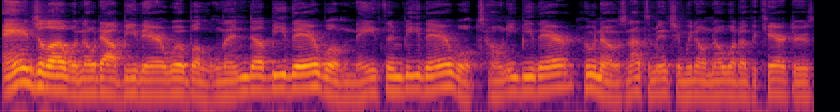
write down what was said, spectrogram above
Angela will no doubt be there. Will Belinda be there? Will Nathan be there? Will Tony be there? Who knows? Not to mention, we don't know what other characters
